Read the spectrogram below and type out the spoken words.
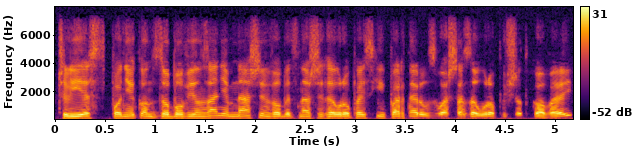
czyli jest poniekąd zobowiązaniem naszym wobec naszych europejskich partnerów, zwłaszcza z Europy Środkowej,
